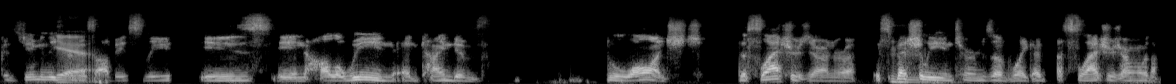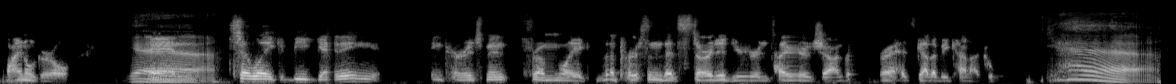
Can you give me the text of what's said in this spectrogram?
because Jamie Lee Yeah. Curtis obviously is in Halloween and kind of launched the slasher genre, especially mm-hmm. in terms of like a, a slasher genre with a final girl Yeah. to like be getting encouragement from like the person that started your entire genre has got to be kind of cool. Yeah.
